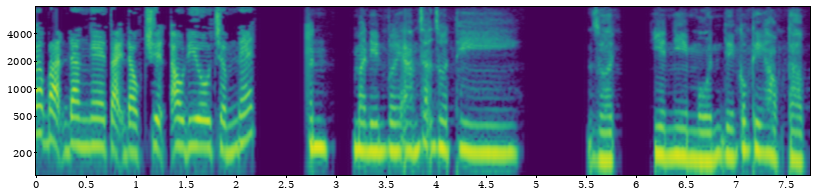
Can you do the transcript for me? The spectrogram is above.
Các bạn đang nghe tại đọc truyện audio.net Ừ, vâng, mà đến với ám dạ ruột thì... Ruột, Yên Nhi muốn đến công ty học tập,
